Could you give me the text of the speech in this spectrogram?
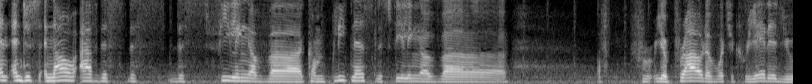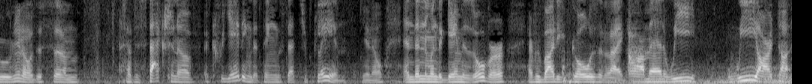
and and just and now I have this this this feeling of uh, completeness, this feeling of uh, of you're proud of what you created. You you know this um, satisfaction of creating the things that you play in. You know, and then when the game is over, everybody goes and like, oh man, we we are ta-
